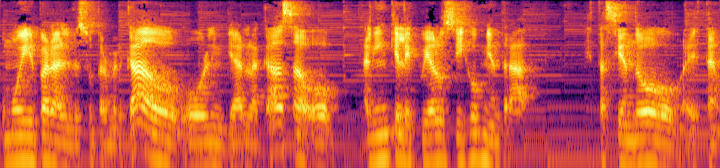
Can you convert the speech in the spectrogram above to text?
Como ir para el supermercado o limpiar la casa o alguien que le cuida a los hijos mientras está haciendo, está,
